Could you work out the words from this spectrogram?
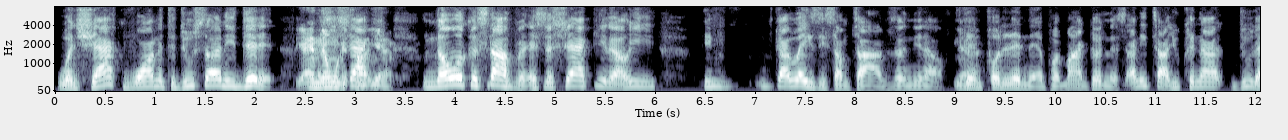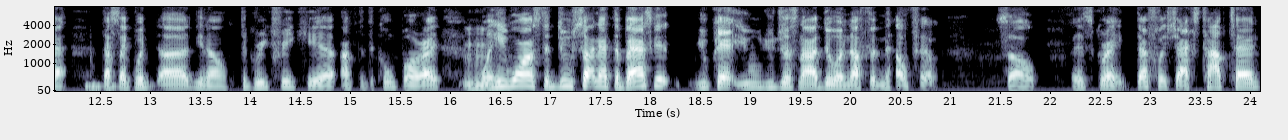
when Shaq wanted to do something, he did it. Yeah, and no one could stop. Yeah, no one could stop it. It's just Shaq. You know, he he got lazy sometimes and you know yeah. didn't put it in there. But my goodness, anytime you cannot do that. That's like with uh you know the Greek freak here, Antetokounmpo, right? Mm-hmm. When he wants to do something at the basket, you can't. You you just not doing nothing to help him. So it's great. Definitely Shaq's top ten.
